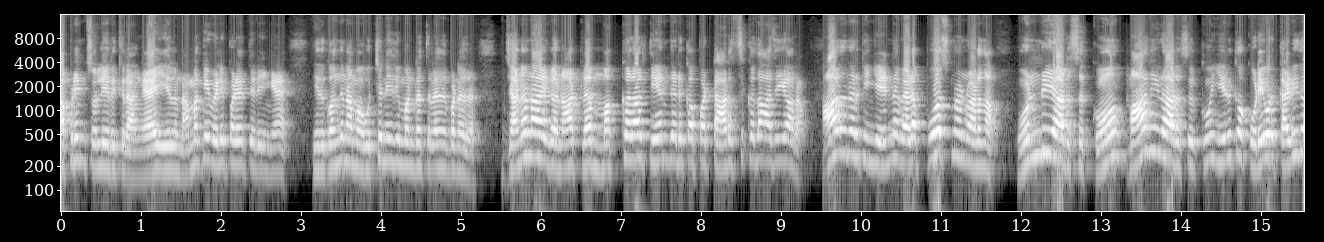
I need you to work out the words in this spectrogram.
அப்படின்னு சொல்லியிருக்கிறாங்க. இதில் நமக்கே வெளிப்படைய தெரியுங்க. இதுக்கு வந்து நம்ம உச்ச நீதிமன்றத்தில் இது பண்ணது. ஜனநாயக நாட்டில் மக்களால் தேர்ந்தெடுக்கப்பட்ட அரசுக்கு தான் அதிகாரம். ஆளுநருக்கு இங்கே என்ன வேலை? போஸ்ட்மேன் வேலை தான். ஒன்றிய அரசுக்கும் மாநில அரசுக்கும் இருக்கக்கூடிய ஒரு கடித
